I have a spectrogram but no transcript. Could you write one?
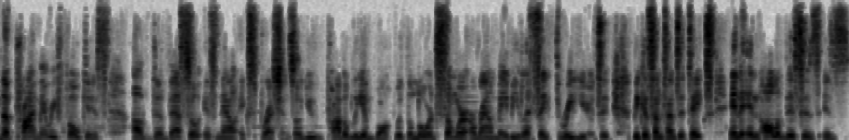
the primary focus of the vessel is now expression. So you probably have walked with the Lord somewhere around maybe let's say three years, it, because sometimes it takes. And and all of this is is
